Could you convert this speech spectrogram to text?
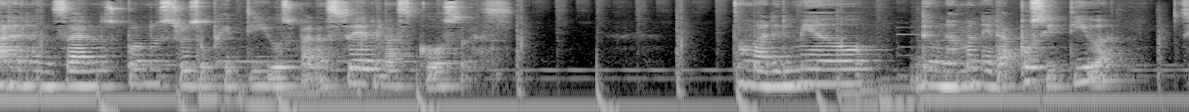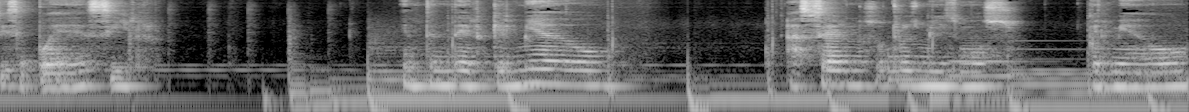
para lanzarnos por nuestros objetivos, para hacer las cosas. Tomar el miedo de una manera positiva, si se puede decir. Entender que el miedo a ser nosotros mismos, el miedo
